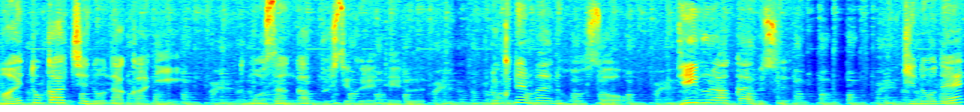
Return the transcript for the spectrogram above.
マイトカチの中にともさんがアップしてくれている6年前の放送「ティーグルアーカイブス」昨日ね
